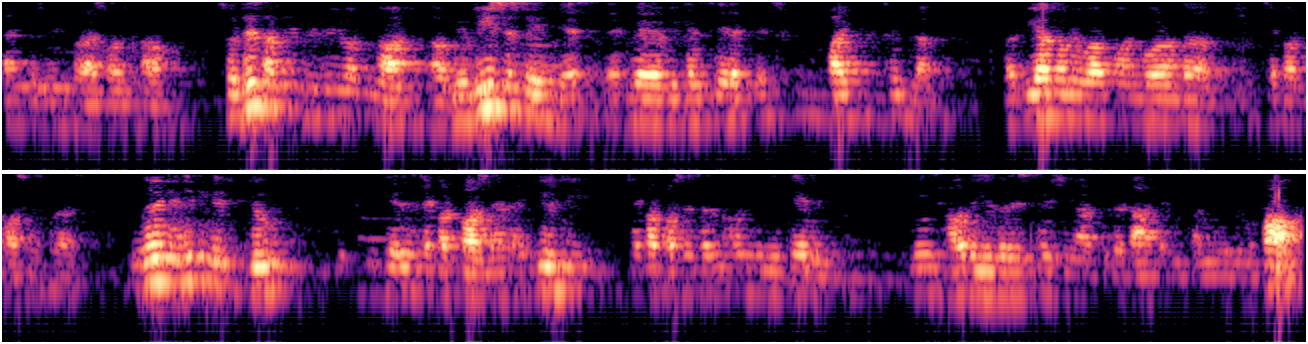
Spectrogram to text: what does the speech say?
time consuming for us also now. So this is something we will be working on. Uh, we've reached a stage, yes, where we can say that it's quite simpler, but we are going to work on more on the checkout process for us. even in anything that you do, if, if there is a checkout process, and usually checkout process doesn't only mean payment, it means how the user is finishing up to the task that he's coming here the perform.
